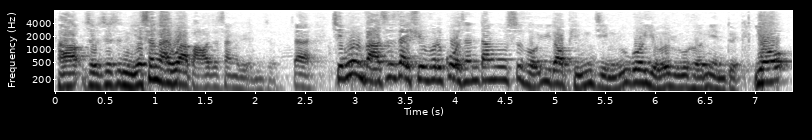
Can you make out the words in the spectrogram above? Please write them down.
好，这这是你的生来，我要把握这三个原则。再来，请问法师在学佛的过程当中是否遇到瓶颈？如果有，如何面对？有。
